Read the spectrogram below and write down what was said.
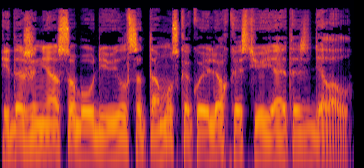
И даже не особо удивился тому, с какой легкостью я это сделал.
